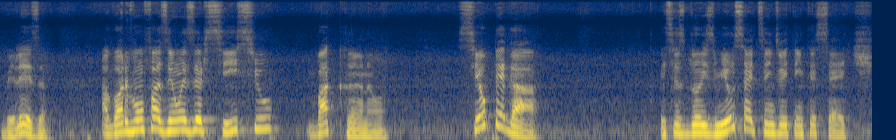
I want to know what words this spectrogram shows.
beleza? Agora vamos fazer um exercício bacana, ó. Se eu pegar esses 2.787,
